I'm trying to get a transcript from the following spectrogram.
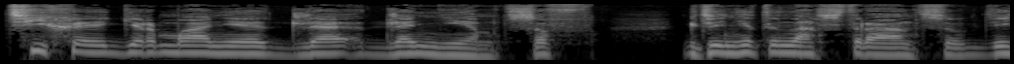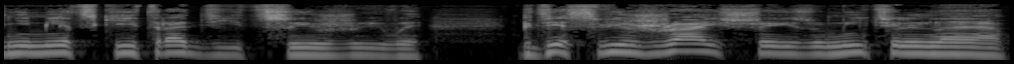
тихая Германия для, для немцев, где нет иностранцев, где немецкие традиции живы, где свежайшая, изумительная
